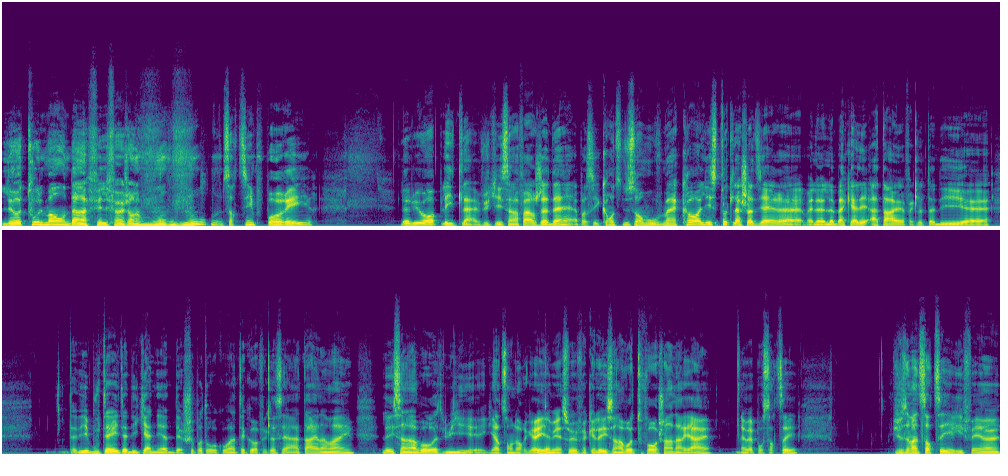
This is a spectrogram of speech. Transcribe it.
Là, tout le monde dans le fil fait un genre de sortie pour pas rire. Là, lui, hop, là, il te l'a vu qu'il s'enfarge dedans. Après ça, il continue son mouvement, calisse toute la chaudière, euh, ben, le, bac à lait à terre. Fait que là, t'as des. euh, T'as des bouteilles, t'as des canettes, de je sais pas trop quoi, en tout cas. Fait que là, c'est à terre de même. Là, il s'en va. Lui, il garde son orgueil, hein, bien sûr. Fait que là, il s'en va tout fâché en arrière euh, ben, pour sortir. Puis juste avant de sortir, il fait un.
